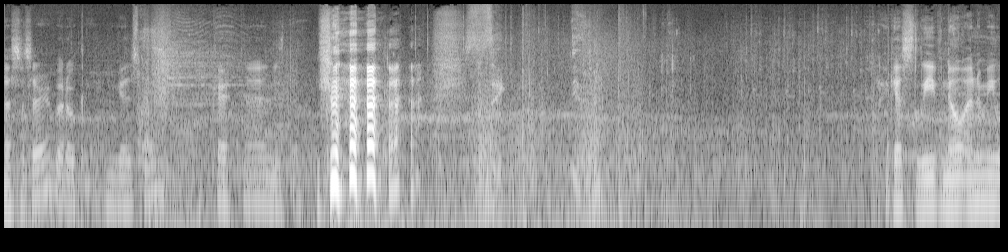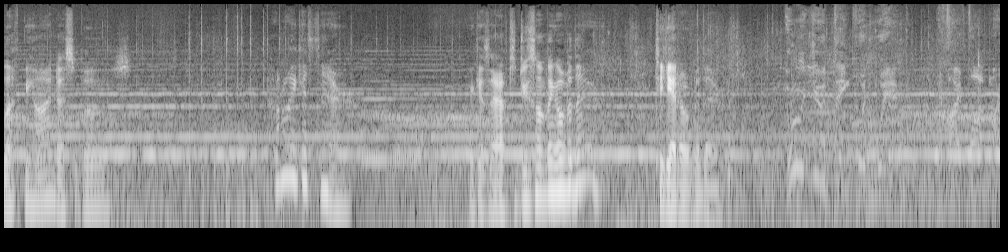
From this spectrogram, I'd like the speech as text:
Unnecessary, but okay. You guys do it? Okay, and he's dead. I guess leave no enemy left behind, I suppose. How do I get there? I guess I have to do something over there to get over there. Who do you think would win if I fought my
